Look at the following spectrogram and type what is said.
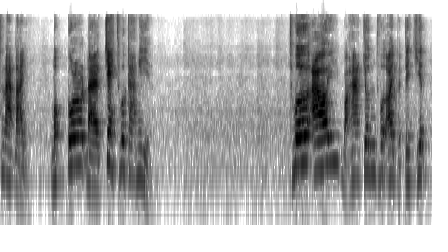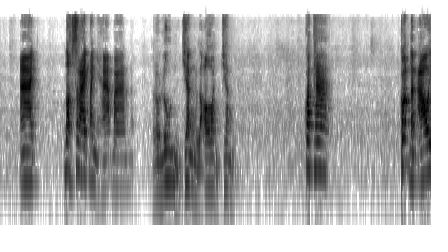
ស្នាដៃបុគ្គលដែលចេះធ្វើការងារធ្វើឲ្យមហាជនធ្វើឲ្យប្រទេសជាតិអាចដោះស្រាយបញ្ហាបានរលូនអញ្ចឹងល្អអញ្ចឹងគាត់ថាគាត់នឹងឲ្យ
